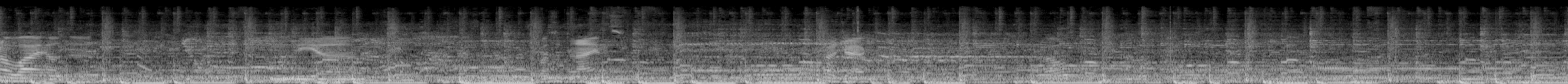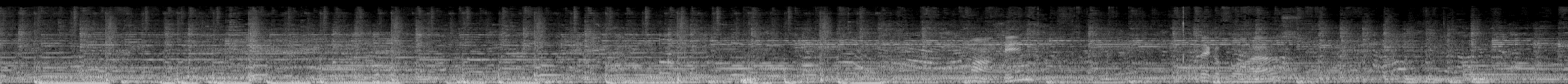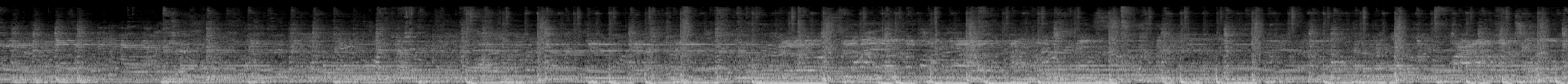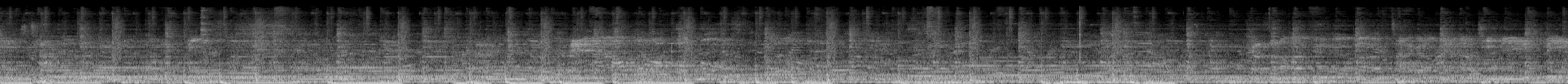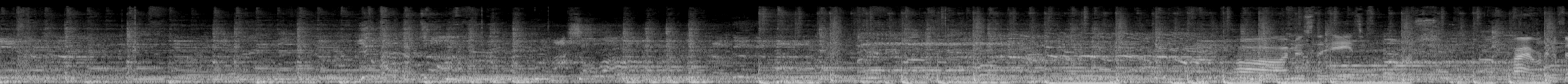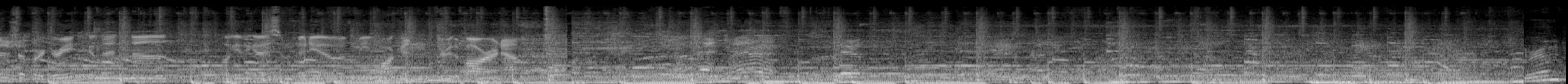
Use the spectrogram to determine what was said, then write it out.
Alright, we're gonna finish up our drink and then uh, I'll give you guys some video of me walking through the bar and out. Room.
